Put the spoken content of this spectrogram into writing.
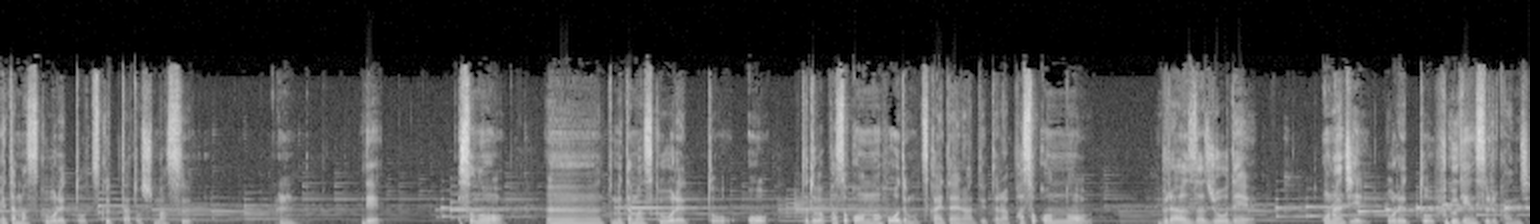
メタマスクウォレットを作ったとします。うん、でそのうんとメタマスクウォレットを例えばパソコンの方でも使いたいなって言ったらパソコンのブラウザ上で同じウォレットを復元する感じ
